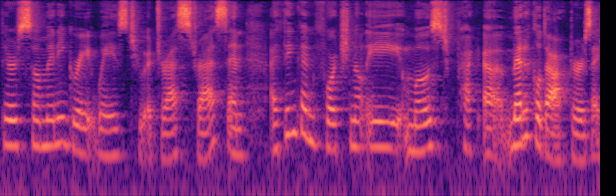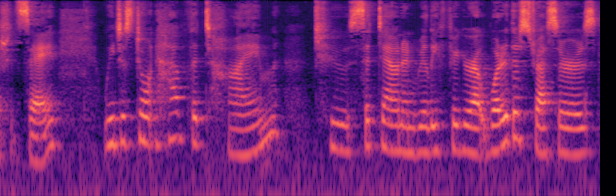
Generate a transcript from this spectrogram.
there's so many great ways to address stress and i think unfortunately most uh, medical doctors i should say we just don't have the time to sit down and really figure out what are the stressors,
